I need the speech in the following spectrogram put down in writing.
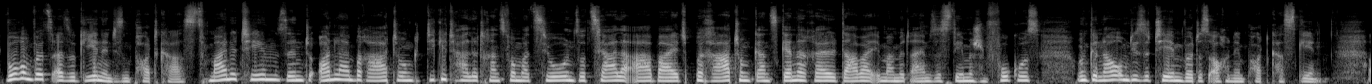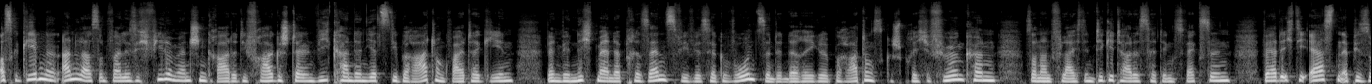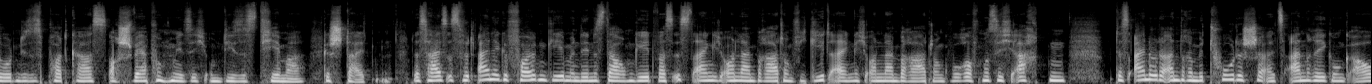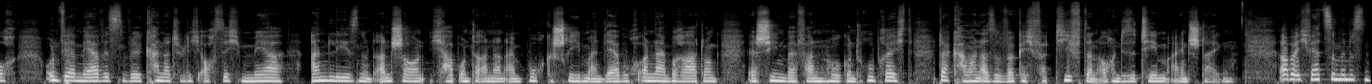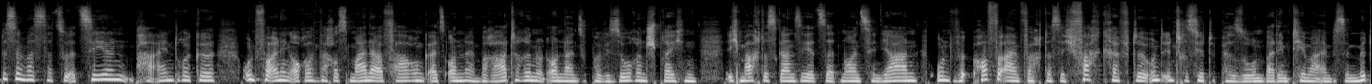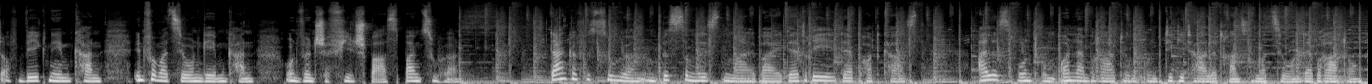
Worum wird es also gehen in diesem Podcast? Meine Themen sind Online-Beratung, digitale Transformation, soziale Arbeit, Beratung ganz generell, dabei immer mit einem systemischen Fokus. Und genau um diese Themen wird es auch in dem Podcast gehen. Aus gegebenen Anlass und weil sich viele Menschen gerade die Frage stellen, wie kann denn jetzt die Beratung weitergehen, wenn wir nicht mehr in der Präsenz, wie wir es ja gewohnt sind, in der Regel Beratungsgespräche führen können, sondern vielleicht in digitale Settings wechseln, werde ich die ersten Episoden dieses Podcasts auch schwerpunktmäßig um dieses Thema gestalten. Das heißt, es wird einige Folgen geben, in denen es darum geht, was ist eigentlich Online-Beratung, wie geht eigentlich Online-Beratung, worauf muss ich achten, das eine oder andere methodische als Anregung auch. Und wer mehr wissen will, kann natürlich auch sich mehr anlesen und anschauen. Ich habe unter anderem ein Buch geschrieben, ein Lehrbuch Online-Beratung, erschienen bei Vandenhoek und Ruprecht. Da kann man also wirklich vertieft dann auch in diese Themen einsteigen. Aber ich werde zumindest ein bisschen was dazu erzählen, ein paar Eindrücke und vor allen Dingen auch einfach aus meiner Erfahrung als Online-Berater Beraterin und Online-Supervisorin sprechen. Ich mache das Ganze jetzt seit 19 Jahren und hoffe einfach, dass ich Fachkräfte und interessierte Personen bei dem Thema ein bisschen mit auf den Weg nehmen kann, Informationen geben kann und wünsche viel Spaß beim Zuhören. Danke fürs Zuhören und bis zum nächsten Mal bei Der Dreh, der Podcast. Alles rund um Online-Beratung und digitale Transformation der Beratung.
